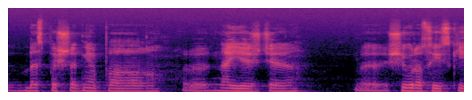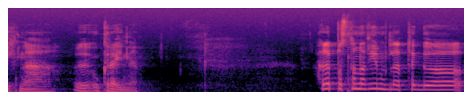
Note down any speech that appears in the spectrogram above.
bezpośrednio po e, najeździe e, sił rosyjskich na Ukrainę. Ale postanowiłem dlatego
